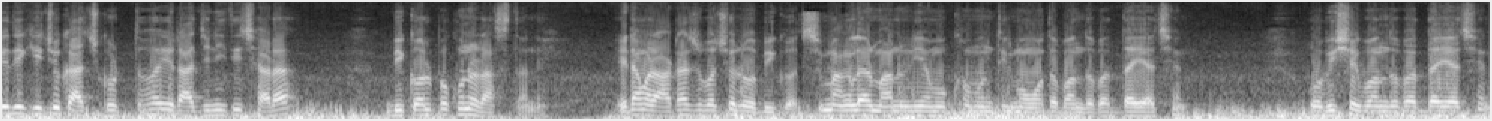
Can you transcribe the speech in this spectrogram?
যদি কিছু কাজ করতে হয় রাজনীতি ছাড়া বিকল্প কোনো রাস্তা নেই। এটা আমার আঠাশ বছরের অভিজ্ঞতা। পশ্চিমবাংলার মাননীয় মুখ্যমন্ত্রী মমতা বন্দ্যোপাধ্যায় আছেন অভিষেক বন্দ্যোপাধ্যায় আছেন।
